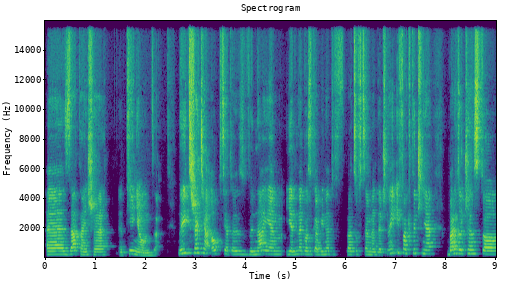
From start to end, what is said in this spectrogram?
e, za tańsze pieniądze. No i trzecia opcja to jest wynajem jednego z gabinetów w placówce medycznej i faktycznie bardzo często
